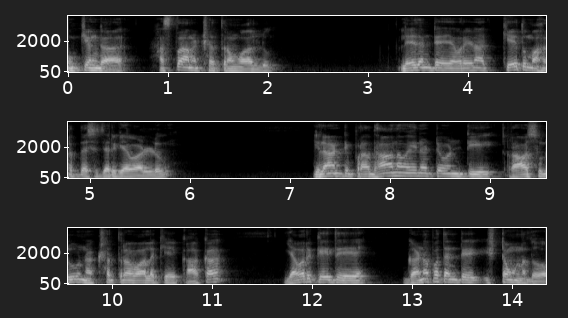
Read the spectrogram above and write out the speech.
ముఖ్యంగా హస్త నక్షత్రం వాళ్ళు లేదంటే ఎవరైనా కేతు మహర్దశ జరిగేవాళ్ళు ఇలాంటి ప్రధానమైనటువంటి రాసులు నక్షత్ర వాళ్ళకే కాక ఎవరికైతే గణపతి అంటే ఇష్టం ఉన్నదో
